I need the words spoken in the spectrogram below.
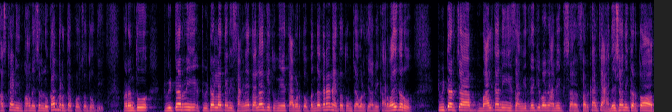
फर्स्ट हँड इन्फॉर्मेशन लोकांपर्यंत पोहोचत होती. परंतु ट्विटरनी ट्विटरला त्यांनी सांगण्यात आलं की तुम्ही हे ताबडतोब बंद करा नाही तर तुमच्यावरती आम्ही कारवाई करू. ट्विटरच्या मालकांनी हे सांगितलं की बाबा आम्ही स सरकारच्या आदेशाने करतो आहोत.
